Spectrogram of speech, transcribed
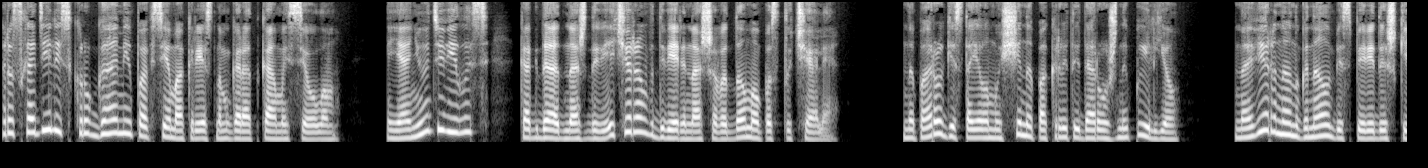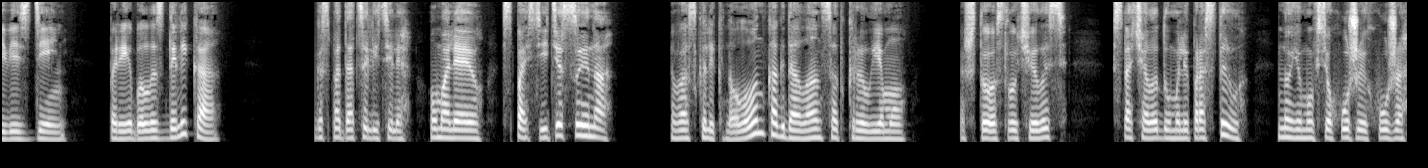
расходились кругами по всем окрестным городкам и селам. Я не удивилась, когда однажды вечером в дверь нашего дома постучали. На пороге стоял мужчина, покрытый дорожной пылью. Наверное, он гнал без передышки весь день. Прибыл издалека. «Господа целители, умоляю, спасите сына!» Воскликнул он, когда Ланс открыл ему. «Что случилось?» «Сначала думали, простыл, но ему все хуже и хуже.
